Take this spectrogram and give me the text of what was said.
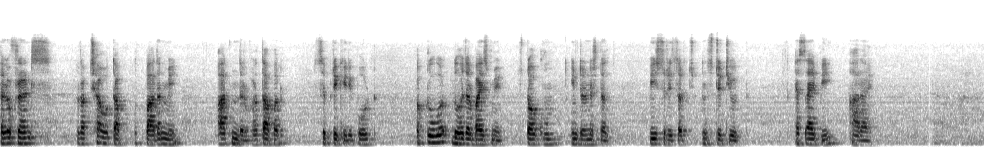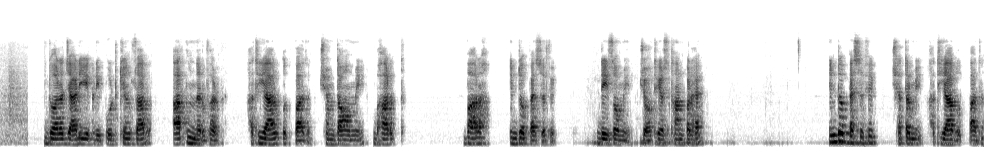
हेलो फ्रेंड्स रक्षा उत्पादन में आत्मनिर्भरता पर सिप्री की रिपोर्ट। अक्टूबर 2022 में Stockholm International Peace Research Institute S I द्वारा जारी एक रिपोर्ट के अनुसार आत्मनिर्भर हथियार उत्पादन क्षमताओं में भारत 12 इंडो पैसिफिक देशों में चौथे स्थान पर है। इंडो पैसिफिक क्षेत्र में हथियार उत्पादन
